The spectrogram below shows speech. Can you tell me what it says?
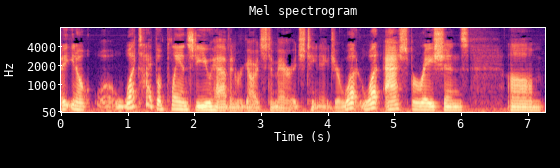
you know, what type of plans do you have in regards to marriage, teenager? What what aspirations? Um,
